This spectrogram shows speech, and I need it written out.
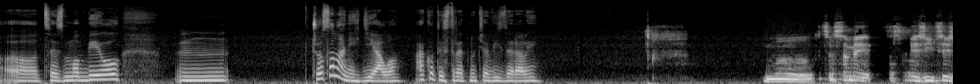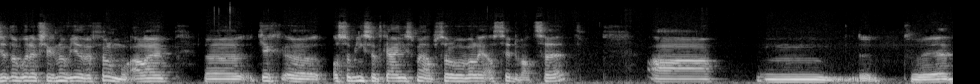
eh, cez mobil. Mm, čo sa na nich dialo? Ako ty stretnutia vyzerali? Chce se, mi, chce se mi říci, že to bude všechno vidět ve filmu, ale uh, těch osobních setkání jsme absolvovali asi 20 a um, je,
